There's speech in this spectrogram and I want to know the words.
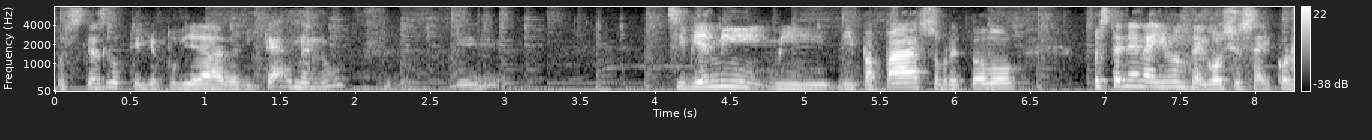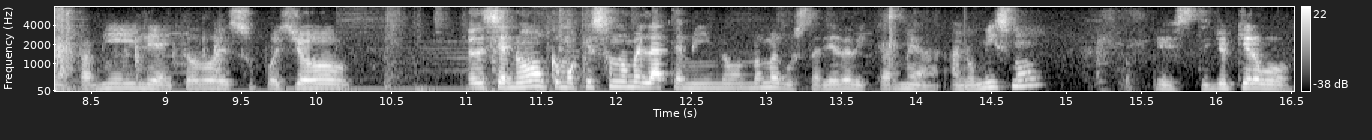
pues, qué es lo que yo pudiera dedicarme, ¿no? Eh, si bien mi, mi, mi, papá, sobre todo, pues tenían ahí unos negocios ahí con la familia y todo eso, pues yo, yo decía, no, como que eso no me late a mí, no, no me gustaría dedicarme a, a lo mismo. Este, yo quiero,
